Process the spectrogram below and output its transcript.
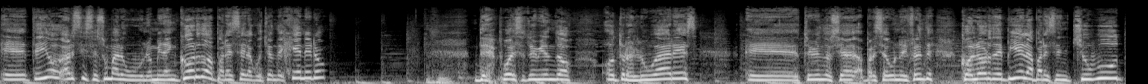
eh, te digo, a ver si se suma alguno. Mira, en Córdoba aparece la cuestión de género. Después estoy viendo otros lugares. eh, estoy viendo si aparece alguno diferente. Color de piel aparece en Chubut,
